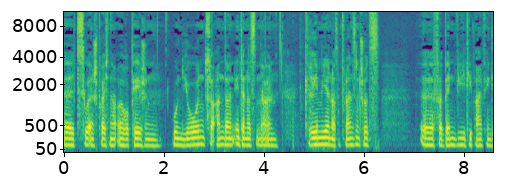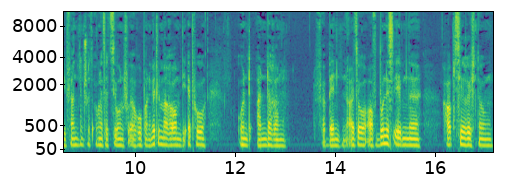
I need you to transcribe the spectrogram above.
äh, zur entsprechenden Europäischen Union, zu anderen internationalen Gremien aus dem Pflanzenschutz, äh, Verbänden wie die, die Pflanzenschutzorganisation für Europa und den Mittelmeerraum, die EPO und anderen Verbänden. Also auf Bundesebene Hauptzielrichtung,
